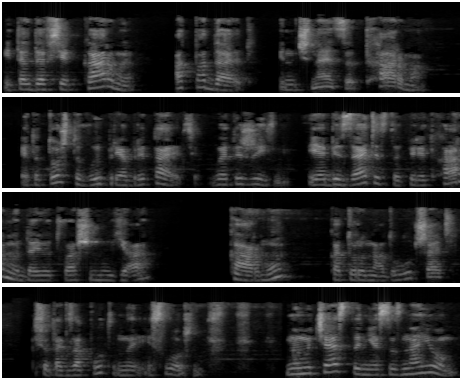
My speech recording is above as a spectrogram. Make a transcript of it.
и тогда все кармы отпадают, и начинается дхарма. Это то, что вы приобретаете в этой жизни. И обязательство перед дхармой дает вашему «я» карму, которую надо улучшать. Все так запутанно и сложно. Но мы часто не осознаем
